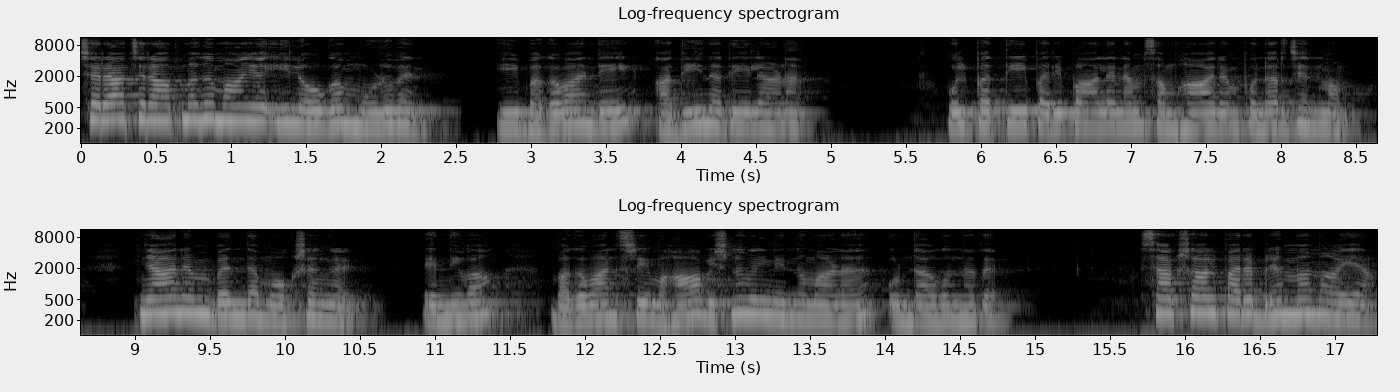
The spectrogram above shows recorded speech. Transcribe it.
ചരാചരാത്മകമായ ഈ ലോകം മുഴുവൻ ഈ ഭഗവാന്റെ അധീനതയിലാണ്. ഉൽപ്പത്തി പരിപാലനം സംഹാരം പുനർജന്മം ജ്ഞാനം ബന്ധ മോക്ഷങ്ങൾ എന്നിവ ഭഗവാൻ ശ്രീ മഹാവിഷ്ണുവിൽ നിന്നുമാണ് ഉണ്ടാകുന്നത്. സാക്ഷാൽ പരബ്രഹ്മമായ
